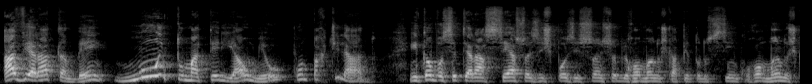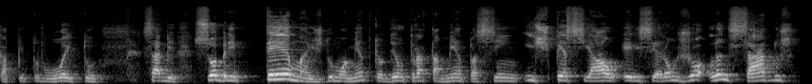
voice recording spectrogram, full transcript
haverá também muito material meu compartilhado. Então você terá acesso às exposições sobre Romanos capítulo 5, Romanos capítulo 8, sabe, sobre temas do momento que eu dei um tratamento assim especial, eles serão lançados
